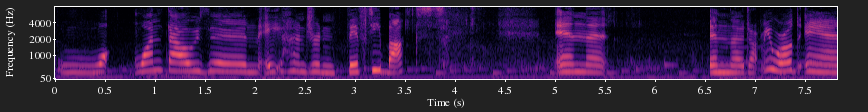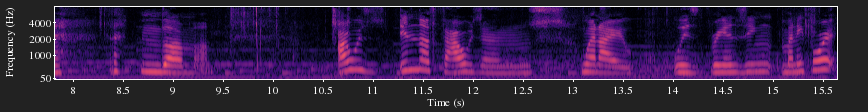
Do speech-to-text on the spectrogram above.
1,850 bucks in the in the Adopt Me world, and, um, I was in the thousands when I was raising money for it.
